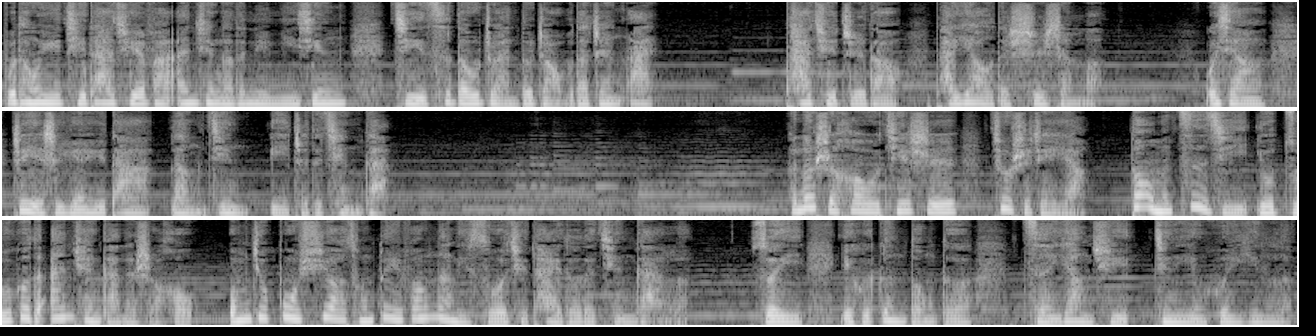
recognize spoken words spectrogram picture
不同于其他缺乏安全感的女明星，几次兜转都找不到真爱，她却知道她要的是什么。我想，这也是源于她冷静理智的情感。很多时候，其实就是这样：当我们自己有足够的安全感的时候，我们就不需要从对方那里索取太多的情感了。所以也会更懂得怎样去经营婚姻了。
